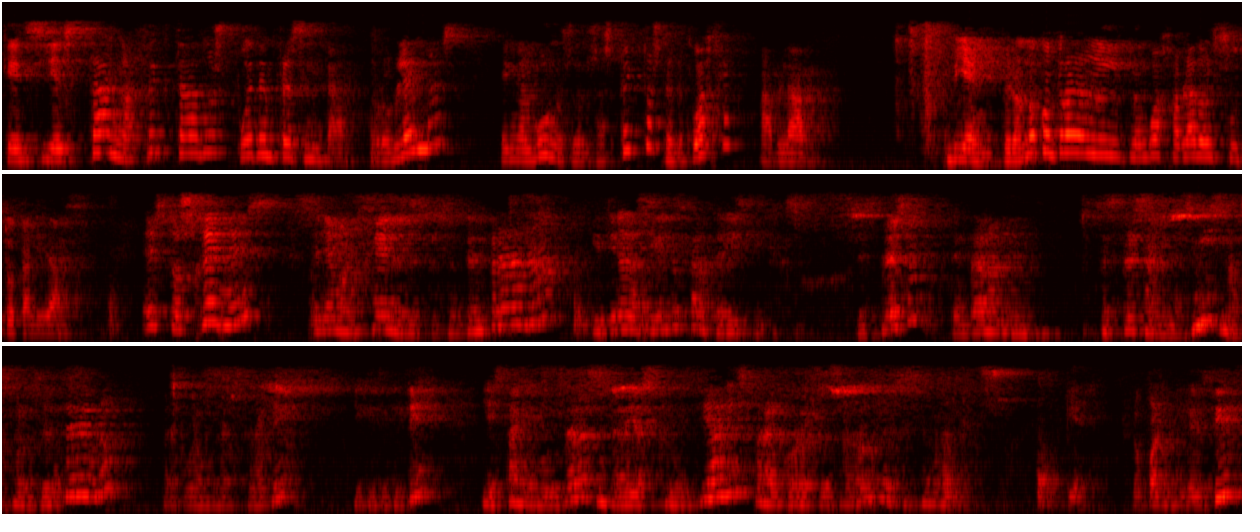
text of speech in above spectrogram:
Que si están afectados pueden presentar problemas en algunos de los aspectos del lenguaje hablado. Bien, pero no controlan el lenguaje hablado en su totalidad. Estos genes se llaman genes de expresión temprana y tienen las siguientes características. Se expresan tempranamente se expresan en las mismas zonas del cerebro, para que voy a aquí, y están involucradas en tareas cruciales para el correcto desarrollo del sistema nervioso. Bien, lo cual no quiere decir,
